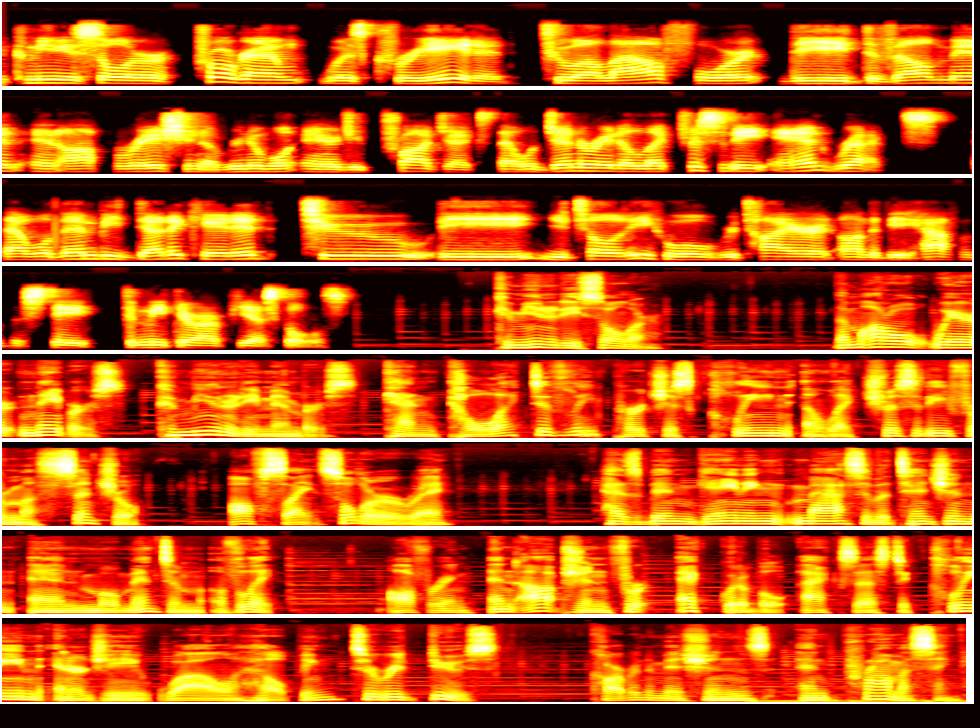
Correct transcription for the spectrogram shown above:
The community solar program was created to allow for the development and operation of renewable energy projects that will generate electricity and RECs that will then be dedicated to the utility who will retire it on the behalf of the state to meet their RPS goals. Community solar. The model where neighbors, community members, can collectively purchase clean electricity from a central offsite solar array has been gaining massive attention and momentum of late, offering an option for equitable access to clean energy while helping to reduce carbon emissions and promising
